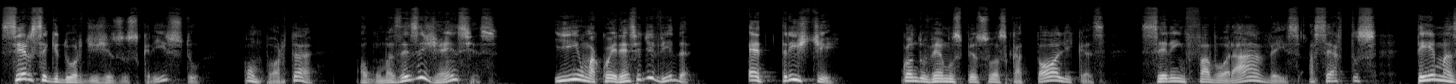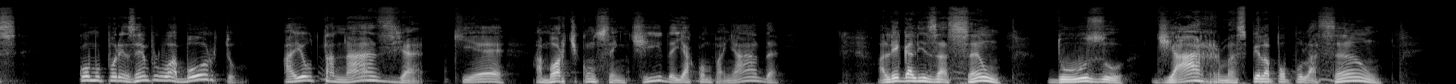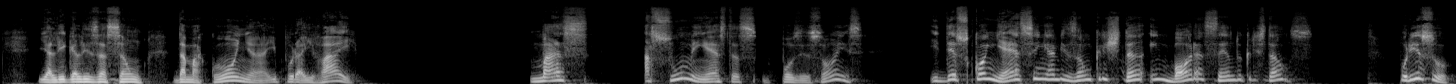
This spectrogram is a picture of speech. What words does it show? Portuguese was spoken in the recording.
Ser seguidor de Jesus Cristo comporta algumas exigências e uma coerência de vida. É triste quando vemos pessoas católicas serem favoráveis a certos temas, como, por exemplo, o aborto, a eutanásia, que é a morte consentida e acompanhada, a legalização do uso de armas pela população e a legalização da maconha e por aí vai, mas assumem estas posições e desconhecem a visão cristã, embora sendo cristãos. Por isso,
